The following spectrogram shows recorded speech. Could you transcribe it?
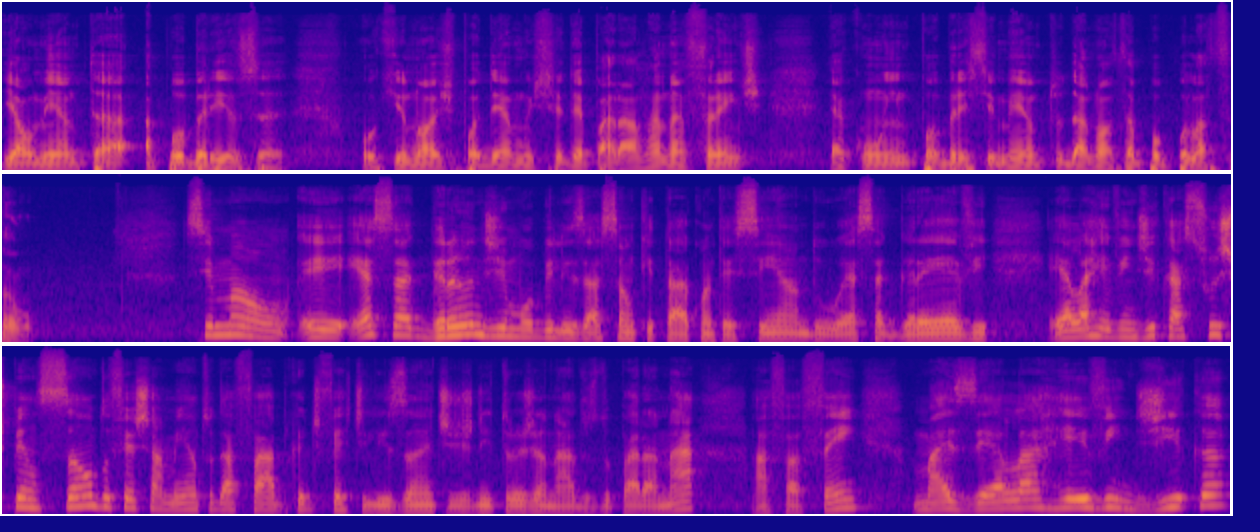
e aumenta a pobreza o que nós podemos se deparar lá na frente é com o empobrecimento da nossa população. Simão, essa grande mobilização que está acontecendo, essa greve, ela reivindica a suspensão do fechamento da fábrica de fertilizantes nitrogenados do Paraná, a FAFEM, mas ela reivindica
